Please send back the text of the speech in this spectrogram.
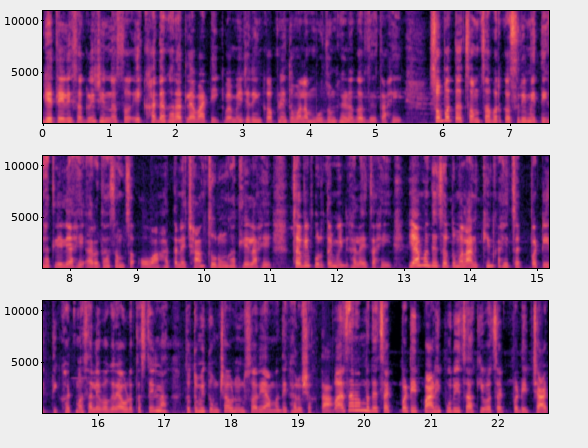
घेतलेली सगळी जिन्नस एखाद्या घरातल्या वाटी किंवा मेजरिंग कपने तुम्हाला मोजून घेणं गरजेचं आहे. सोबतच चमचाभर कसुरी मेथी घातलेली आहे. अर्धा चमचा ओवा हाताने छान चुरून घातलेला आहे. चवीपुरतं मीठ घालायचं आहे. यामध्ये जर तुम्हाला आणखीन काही चटपटीत तिखट मसाले वगैरे आवडत असतील ना तर तुम्ही तुमच्या आवडीनुसार यामध्ये घालू शकता. बाजारामध्ये चटपटीत पाणीपुरीचा किंवा चटपटीत चाट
